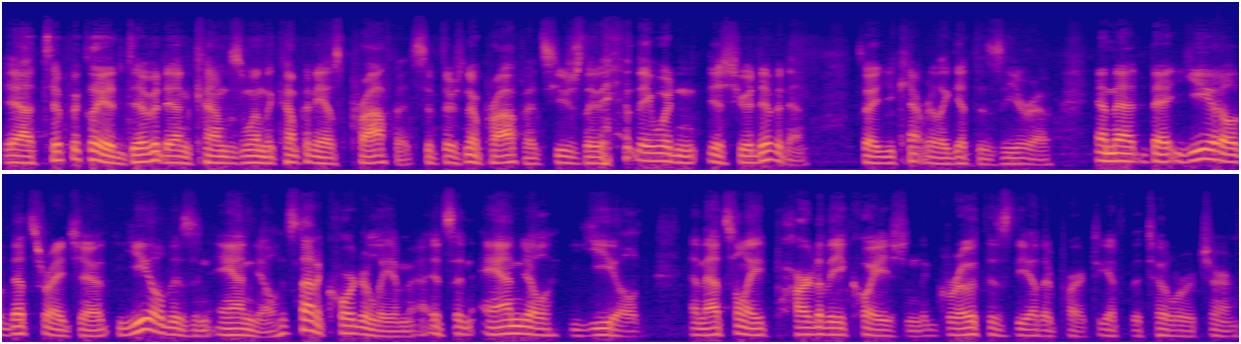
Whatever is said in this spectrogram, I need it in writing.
Yeah, typically a dividend comes when the company has profits. If there's no profits, usually they wouldn't issue a dividend. So you can't really get to zero. And that, that yield, that's right, Joe. Yield is an annual. It's not a quarterly amount. It's an annual yield. And that's only part of the equation. The growth is the other part to get to the total return.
